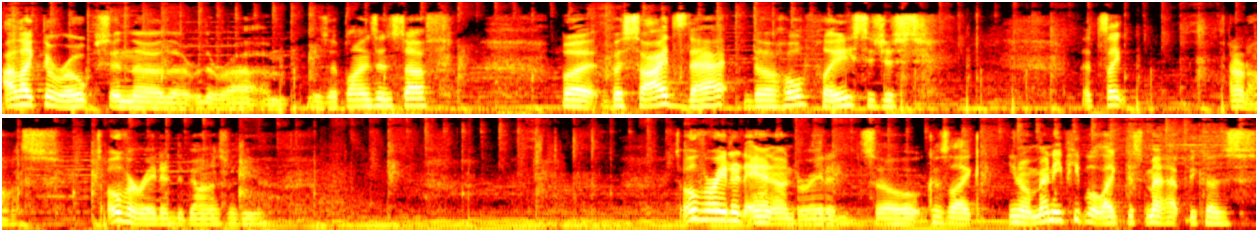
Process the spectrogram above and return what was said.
I like the ropes and the the, the, um, zip lines and stuff. But besides that, the whole place is just it's like I don't know. It's, it's overrated to be honest with you overrated and underrated. So, because like you know, many people like this map because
